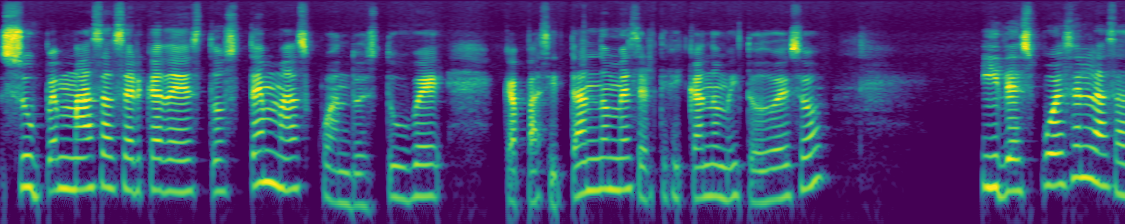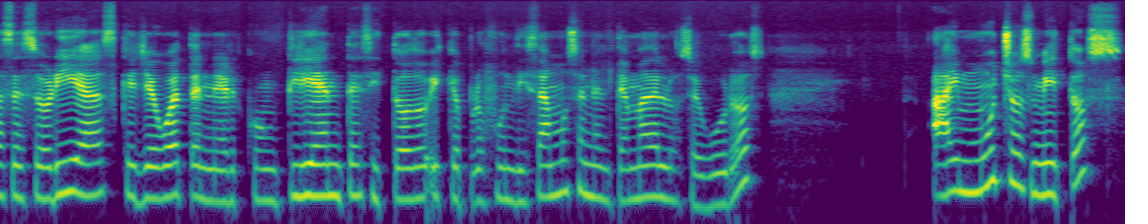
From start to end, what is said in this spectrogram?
supe más acerca de estos temas, cuando estuve capacitándome, certificándome y todo eso, y después en las asesorías que llego a tener con clientes y todo y que profundizamos en el tema de los seguros, hay muchos mitos,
